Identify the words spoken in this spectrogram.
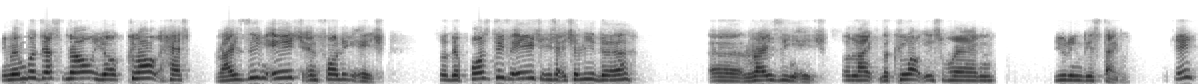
Remember just now your clock has rising edge and falling edge. So the positive edge is actually the uh, rising edge. So like the clock is when during this time. Okay.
